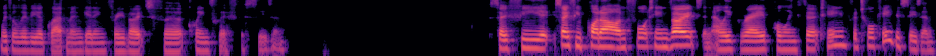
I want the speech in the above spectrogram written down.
with Olivia Gladman getting three votes for Queenscliff this season. Sophie, Sophie Potter on 14 votes and Ellie Gray polling 13 for Torquay this season.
